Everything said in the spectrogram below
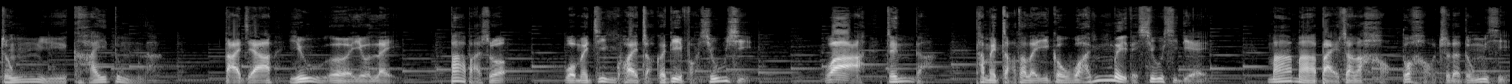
终于开动了，大家又饿又累。爸爸说：“我们尽快找个地方休息。”哇，真的，他们找到了一个完美的休息点。妈妈摆上了好多好吃的东西，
